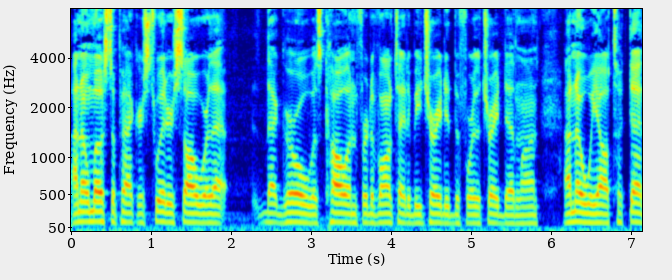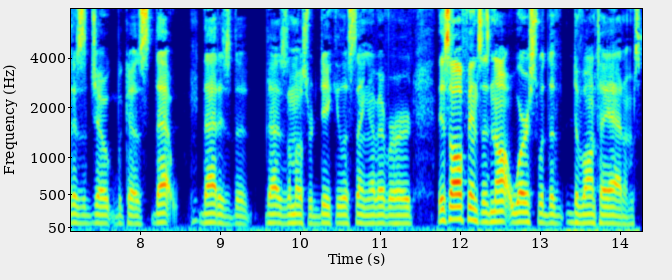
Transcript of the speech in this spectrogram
I know most of Packers Twitter saw where that that girl was calling for Davante to be traded before the trade deadline. I know we all took that as a joke because that that is the that is the most ridiculous thing I've ever heard. This offense is not worse with the Davante Adams.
